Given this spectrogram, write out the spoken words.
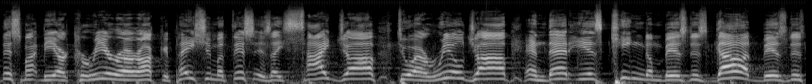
this might be our career, our occupation, but this is a side job to our real job, and that is kingdom business, God business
